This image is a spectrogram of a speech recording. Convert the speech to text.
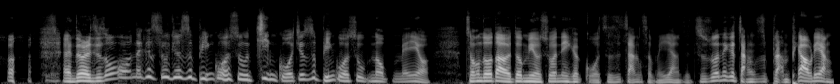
很多人就说哦，那个树就是苹果树，禁果就是苹果树，no 没有，从头到尾都没有说那个果子是长什么样子，只说那个长子长漂亮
